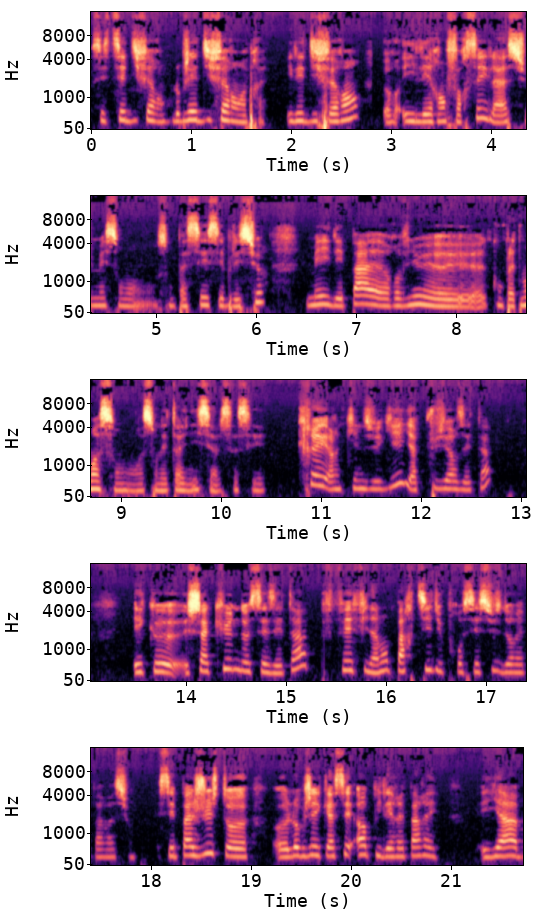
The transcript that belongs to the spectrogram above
c'est différent. L'objet est différent après. Il est différent, il est renforcé, il a assumé son, passé, ses blessures, mais il n'est pas euh, revenu euh, complètement à son, à son état initial. Ça c'est créer un kintsugi. Il y a plusieurs étapes et que chacune de ces étapes fait finalement partie du processus de réparation. C'est pas juste euh, l'objet est cassé, hop, il est réparé. Il y a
